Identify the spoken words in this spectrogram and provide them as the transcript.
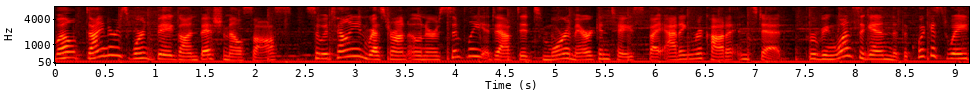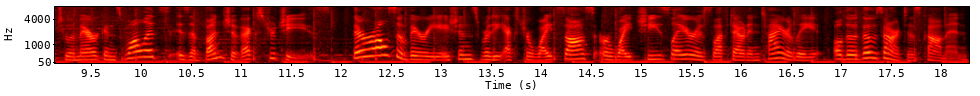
Well, diners weren't big on bechamel sauce, so Italian restaurant owners simply adapted to more American tastes by adding ricotta instead, proving once again that the quickest way to Americans' wallets is a bunch of extra cheese. There are also variations where the extra white sauce or white cheese layer is left out entirely, although those aren't as common.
